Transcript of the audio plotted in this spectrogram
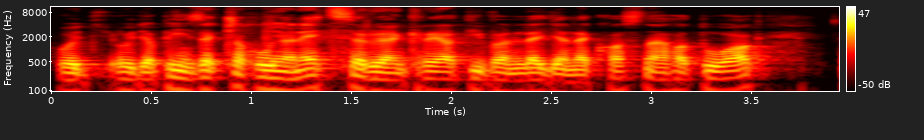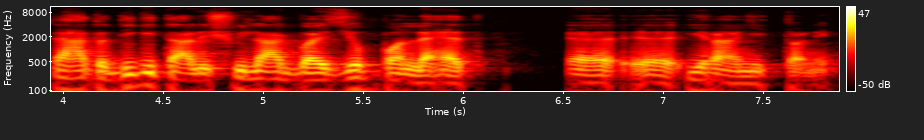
hogy, hogy a pénzek csak olyan egyszerűen, kreatívan legyenek használhatóak, tehát a digitális világban ez jobban lehet irányítani.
